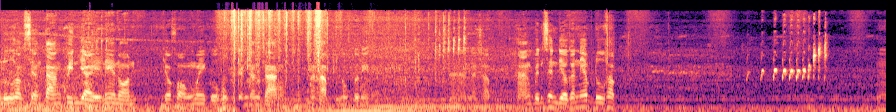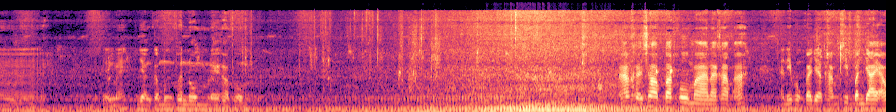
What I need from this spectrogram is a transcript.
ก็รู้ครับเสียงกลางปีนใหญ่แน่นอน เจ้าของไม่โกหกเสียงกลางๆนะครับนกตัวนี้นะครับหางเป็นเส้นเดียวกันเนี้ยดูครับอ่าเห็นไหมอย่างกับมือพนมเลยครับผมอใครชอบก็โทรมานะครับอะอันนี้ผมก็จะทำคลิปบรรยายเอา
